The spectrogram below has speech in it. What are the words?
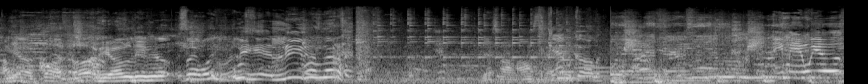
I'm gonna fuck. Oh, here, I'm gonna leave here. Say, what? Leave here, leave him, man. That's all I'm saying. Cap calling. Hey, man, we up.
